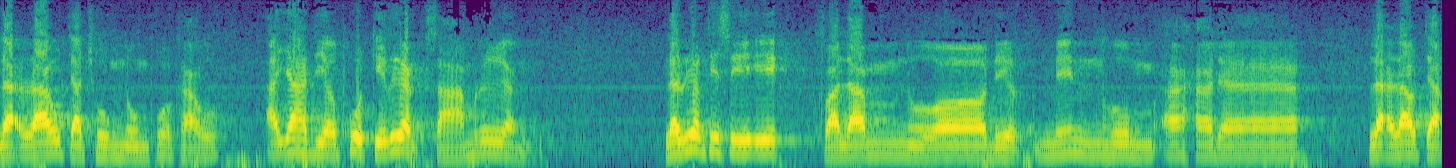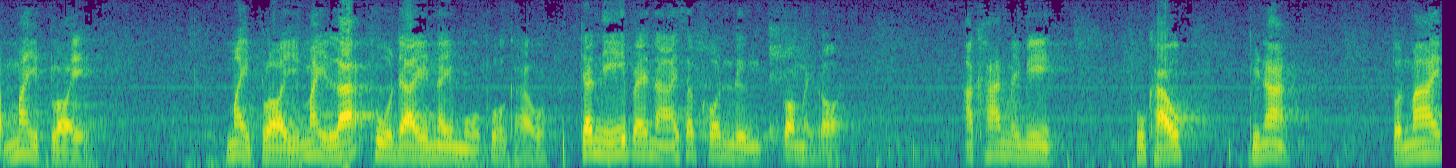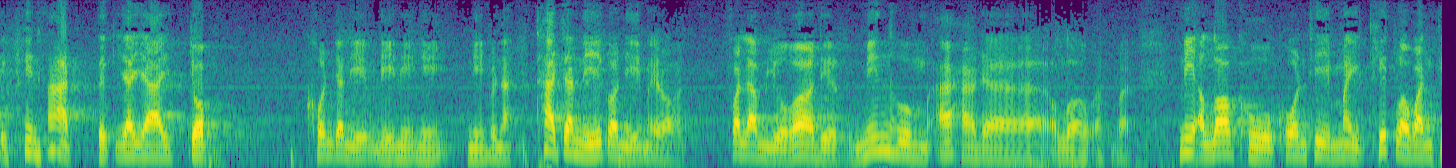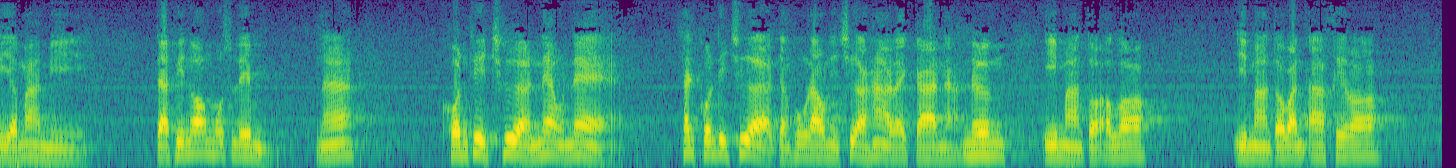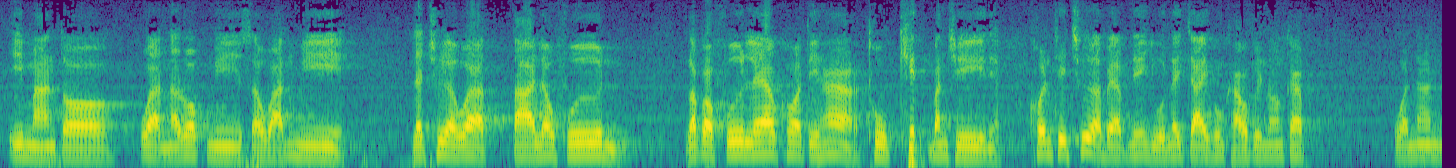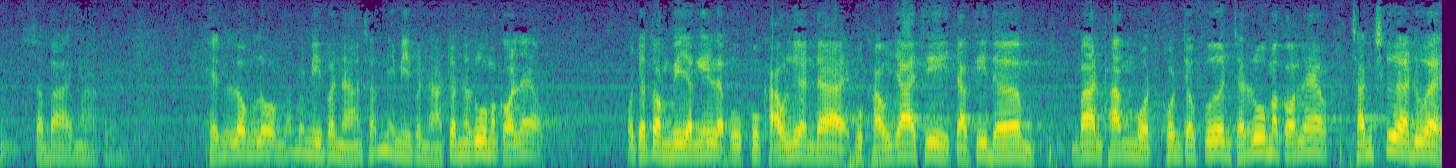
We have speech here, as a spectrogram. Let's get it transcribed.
และเราจะชุมนุมพวกเขาอายาเดียวพูดกี่เรื่องสามเรื่อง และเรื่องที่สี่อีกฟาลัมนูดิรมินหุมอาฮาดาและเราจะไม่ปล่อย ไม่ปล่อยไม่ละผู้ใดในหมู่พวกเขา จะหนีไปไหนสักคนหนึ่งก็ไม่รอด อาคารไม่มีภูเขาพินาศต้นไม้พินาศตึกใหญ่ๆจบ คนจะหนีหนีหนีหนีหนีไปไหนถ้าจะหนีก็หนีไม่รอด ฟลัมยูกอดิรมินหุมอาฮาดาอัลลอฮฺอักบัดนี่อัลลอฮ์ขู่คนที่ไม่คิดว่าวันกิยามามี แต่พี่น้องมุสลิมนะ คนที่เชื่อแน่วแน่ท่านคนที่เชื่ออย่างพวกเรานี่เชื่อห้ารายการนะหนึ่งอีมานต่ออัลลอฮ์อีมานต่อวันอาคิรออีมานต่อว่านรกมีสวรรค์มี และเชื่อว่าตายแล้วฟื้น แล้วก็ฟื้นแล้วข้อที่ห้าถูกคิดบัญชีเนี่ย คนที่เชื่อแบบนี้อยู่ในใจของเขาพี่น้องครับ วันนั้นสบายมากเลย เห็นโล่งๆก็ไม่มีปัญหา ฉันไม่มีปัญหา จนฉันรู้มาก่อนแล้วว่าจะต้องมีอย่างนี้แหละภูเขาเลื่อนได้ภูเขาย้ายที่จากที่เดิม บ้านพังหมด คนจะฟื้น ฉันรู้มาก่อนแล้ว ฉันเชื่อด้วย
